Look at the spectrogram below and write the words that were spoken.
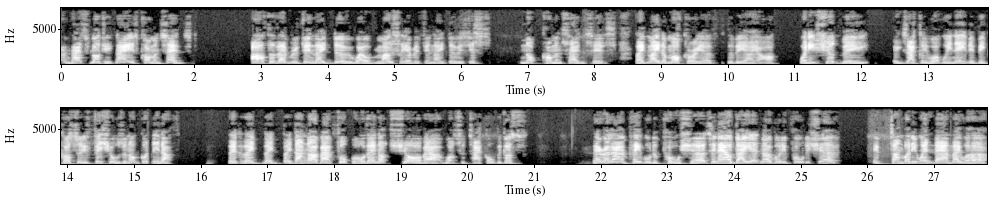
And that's logic. That is common sense. Of everything they do, well, mostly everything they do is just not common sense. It's they've made a mockery of the VAR when it should be exactly what we needed because the officials are not good enough. They, they, they, they don't know about football. They're not sure about what's a tackle because they're allowing people to pull shirts. In our day, nobody pulled a shirt. If somebody went down, they were hurt.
